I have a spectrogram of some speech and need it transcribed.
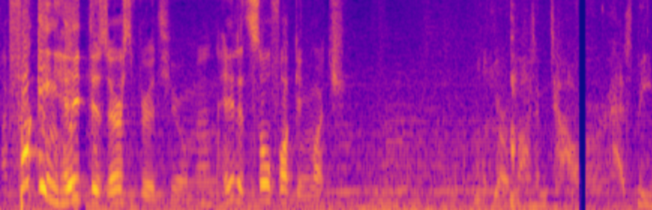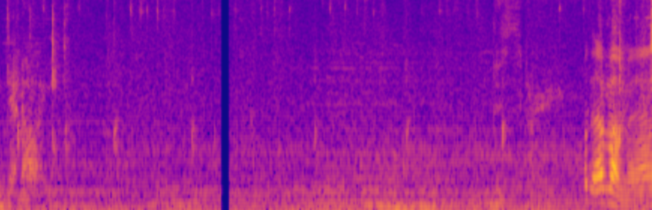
I fucking hate this air Spirit hero, man. hate it so fucking much. Your bottom tower has been denied. Whatever, man.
